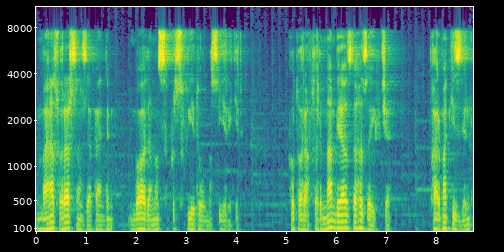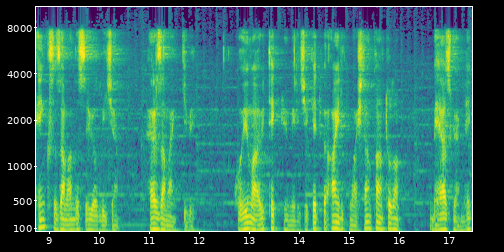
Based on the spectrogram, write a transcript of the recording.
Bana sorarsanız efendim, bu adamın 007 olması gerekir. Fotoğraflarından biraz daha zayıfça. Parmak izlerini en kısa zamanda size yollayacağım. Her zaman gibi. Koyu mavi tek düğmeli ceket ve aynı kumaştan pantolon. Beyaz gömlek,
